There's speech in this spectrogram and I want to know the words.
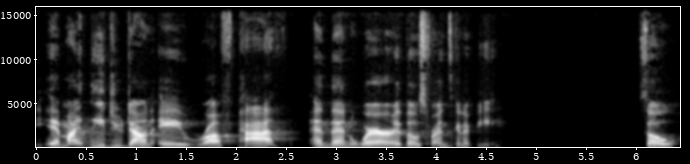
It might lead you down a rough path, and then where are those friends going to be? So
